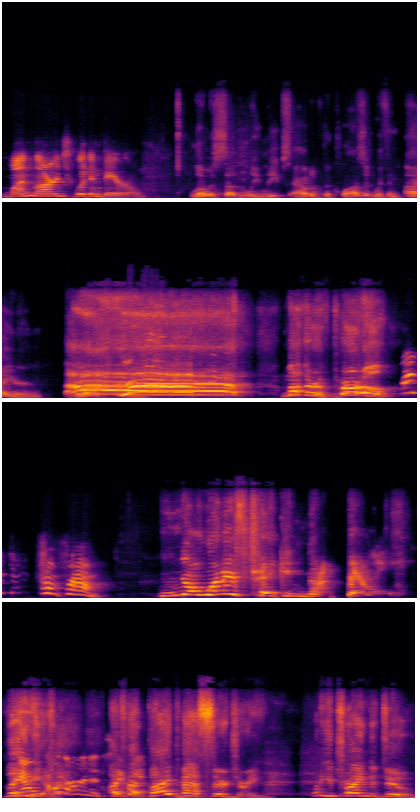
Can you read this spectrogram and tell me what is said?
One large wooden barrel. Lois suddenly leaps out of the closet with an iron. ah! Mother of pearl. Come from? No one is taking that barrel. Lady, Now, hold on a I've had bypass surgery. What are you trying to do?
